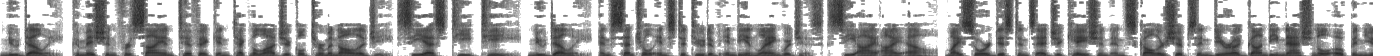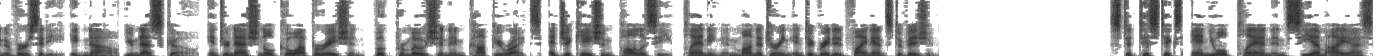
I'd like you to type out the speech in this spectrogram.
New Delhi, Commission for Scientific and Technological Terminology CSTT, New Delhi, and Central Institute of Indian Languages CIIL, Mysore Distance Education and Scholarships Indira Gandhi National Open University IGNOU UNESCO, International Cooperation, Book Promotion and Copyrights, Education Policy, Planning and Monitoring Integrated Finance Division. Statistics, Annual Plan and CMIS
